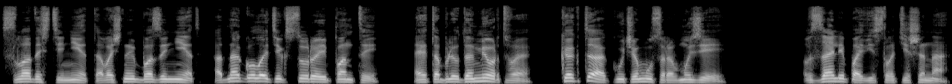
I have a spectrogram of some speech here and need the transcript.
Сладости нет, овощной базы нет, одна голая текстура и понты. Это блюдо мертвое. Как так, куча мусора в музее. В зале повисла тишина.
